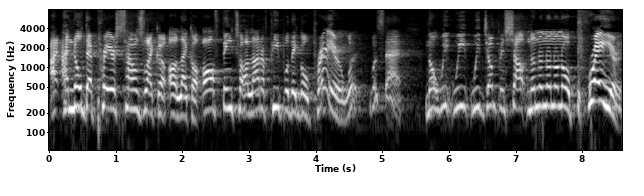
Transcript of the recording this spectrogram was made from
I, I know that prayer sounds like a, a like an off thing to a lot of people. They go, prayer, what, what's that? No, we, we, we jump and shout, no, no, no, no, no, prayer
